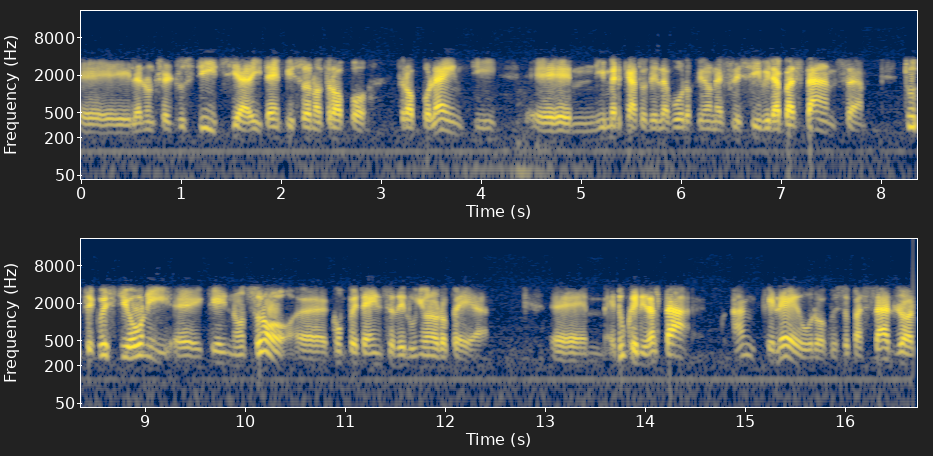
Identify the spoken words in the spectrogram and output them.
eh, non c'è giustizia, i tempi sono troppo, troppo lenti, ehm, il mercato del lavoro che non è flessibile abbastanza, tutte questioni eh, che non sono eh, competenza dell'Unione Europea. Ehm, e dunque in realtà anche l'euro, questo passaggio a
